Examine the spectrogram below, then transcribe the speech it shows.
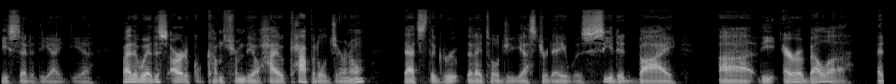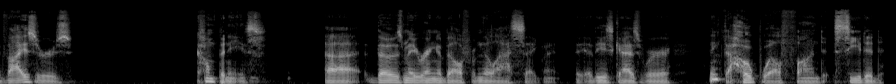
he said of the idea. By the way, this article comes from the Ohio Capital Journal. That's the group that I told you yesterday was seated by uh, the Arabella advisors companies. Uh, those may ring a bell from the last segment. These guys were, I think, the Hopewell Fund seeded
